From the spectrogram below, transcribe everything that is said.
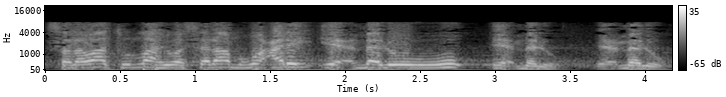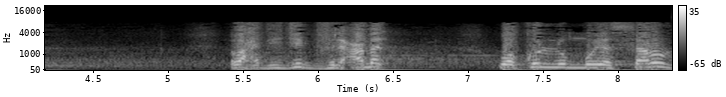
صلوات الله وسلامه عليه اعملوا اعملوا اعملوا. واحد يجد في العمل وكل ميسر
